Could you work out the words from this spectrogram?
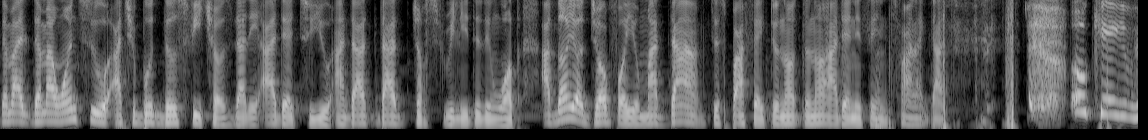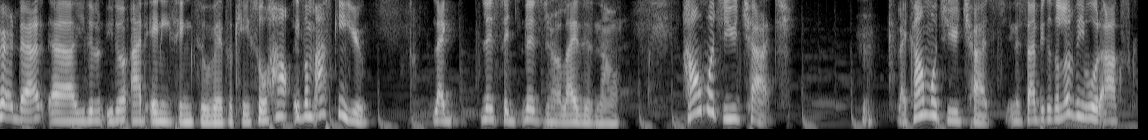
They might they might want to attribute those features that they added to you and that that just really didn't work. I've done your job for you madam. It is perfect. Do not do not add anything. It's fine like that. Okay, you've heard that. Uh, you don't you don't add anything to it. Okay, so how if I'm asking you, like let's say let's generalize this now, how much do you charge? Hmm. like how much do you charge? You understand? Because a lot of people would ask,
